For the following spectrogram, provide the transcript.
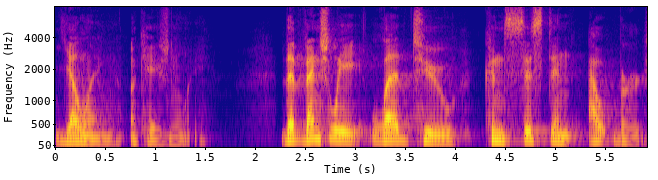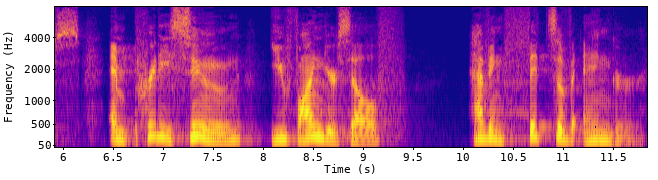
yelling occasionally, that eventually led to consistent outbursts. And pretty soon, you find yourself having fits of anger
